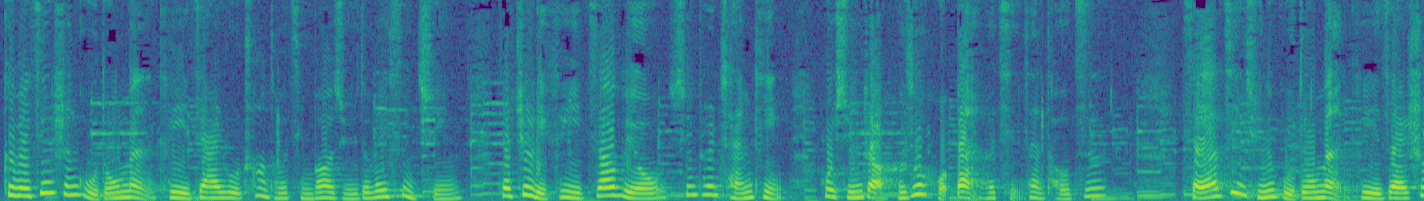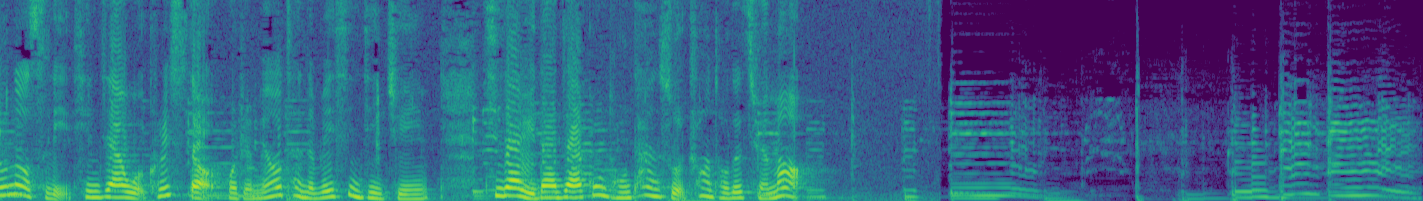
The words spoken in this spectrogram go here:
各位精神股东们可以加入创投情报局的微信群，在这里可以交流、宣传产品或寻找合作伙伴和潜在投资。想要进群的股东们，可以在 Show Notes 里添加我 Crystal 或者 Milton 的微信进群，期待与大家共同探索创投的全貌。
